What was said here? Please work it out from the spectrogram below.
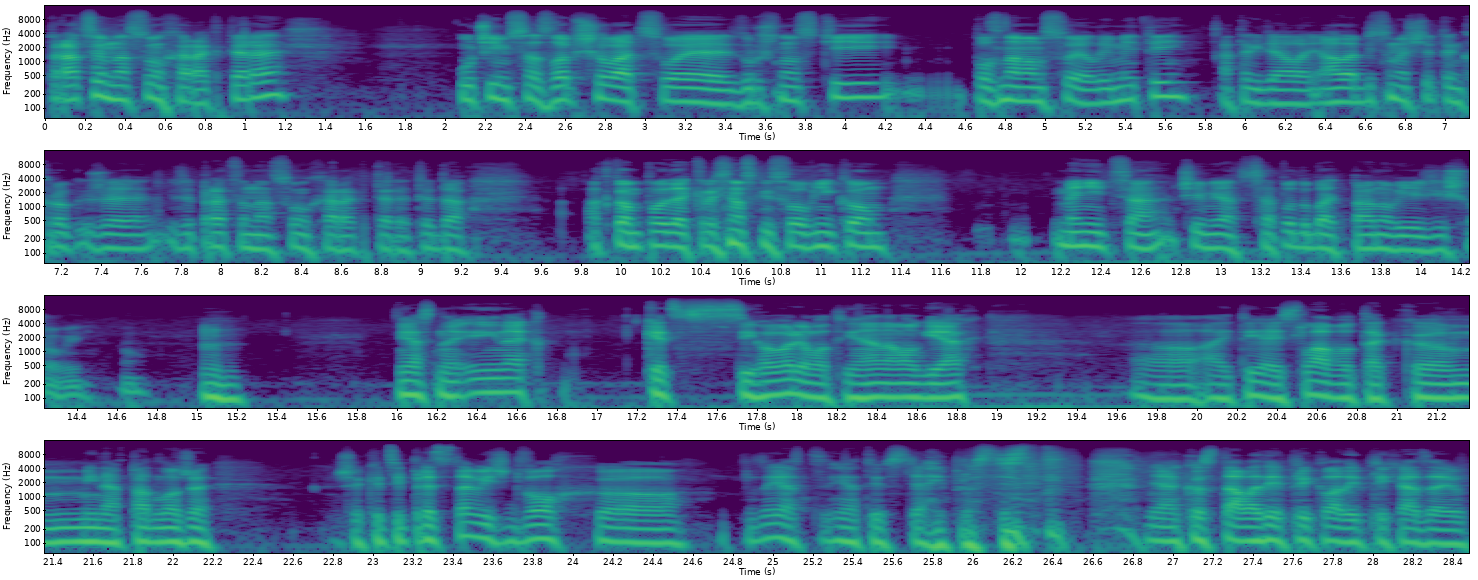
pracujem na svojom charaktere, učím sa zlepšovať svoje zručnosti, poznávam svoje limity a tak ďalej. Ale by som ešte ten krok, že, že práca na svojom charaktere, teda ak tomu povedať kresťanským slovníkom, meniť sa, čím viac sa podobať pánovi Ježišovi. No. Mm. Jasné, inak keď si hovoril o tých analogiách, uh, aj ty, aj Slavo, tak uh, mi napadlo, že, že keď si predstavíš dvoch uh, ja, ja tie vzťahy proste nejako stále tie príklady prichádzajú.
